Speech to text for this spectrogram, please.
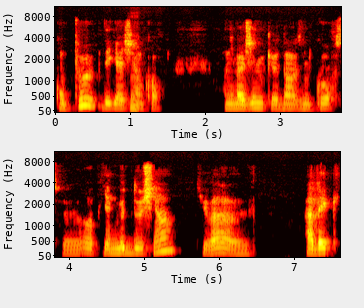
qu'on peut dégager mmh. encore. On imagine que dans une course, euh, hop, il y a une meute de chiens, tu vas, euh, avec,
